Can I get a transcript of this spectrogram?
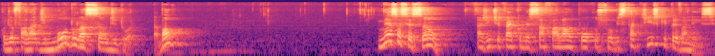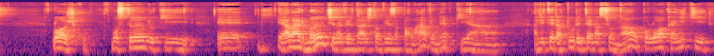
quando eu falar de modulação de dor, tá bom? Nessa sessão, a gente vai começar a falar um pouco sobre estatística e prevalência. Lógico, mostrando que é, é alarmante, na verdade, talvez a palavra, né? Porque a, a literatura internacional coloca aí que,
